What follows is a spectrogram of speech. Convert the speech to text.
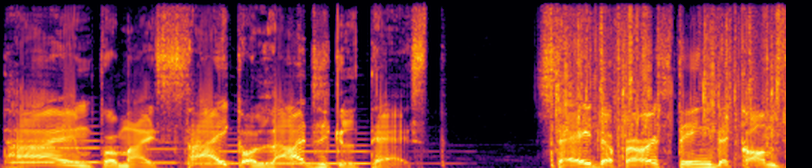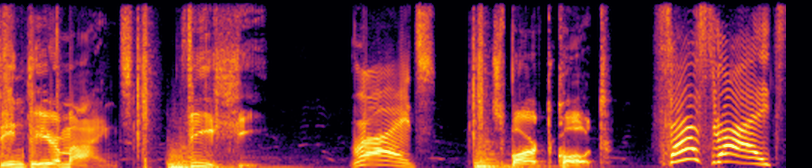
Time for my psychological test. Say the first thing that comes into your minds. Fishy. Rides. Sport coat. Fast rides.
